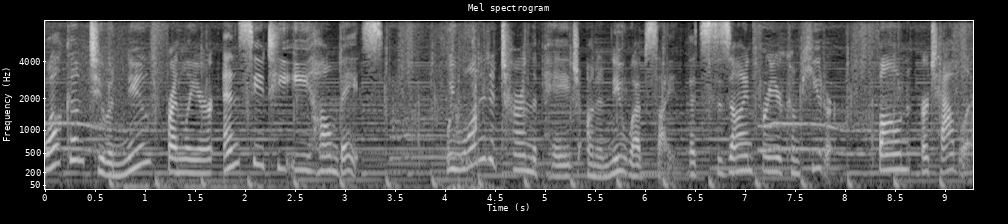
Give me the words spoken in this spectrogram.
Welcome to a new, friendlier NCTE home base. We wanted to turn the page on a new website that's designed for your computer, phone, or tablet.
